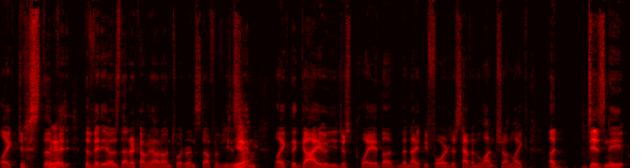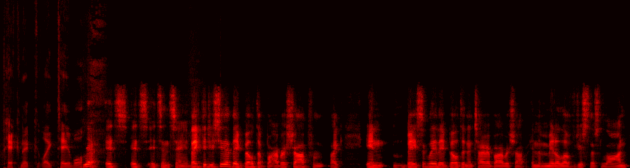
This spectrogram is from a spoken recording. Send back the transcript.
Like just the vid- the videos that are coming out on Twitter and stuff. Have you seen Yeah. like the guy who you just played the the night before, just having lunch on like a Disney picnic like table? Yeah, it's it's it's insane. Like, did you see that they built a barber shop from like in basically they built an entire barber shop in the middle of just this lawn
